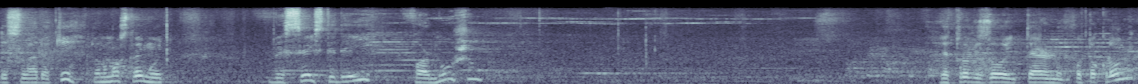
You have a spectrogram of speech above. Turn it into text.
desse lado aqui, que eu não mostrei muito. V6 TDI, 4Motion. Retrovisor interno fotocrômico.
